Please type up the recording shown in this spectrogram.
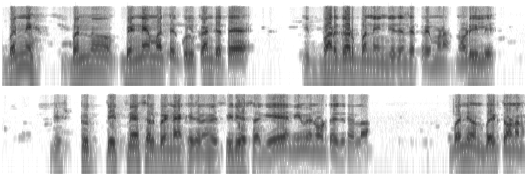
ಬನ್ನಿ, ಬನ್ನು, ಬೆಣ್ಣೆ ಮತ್ತೆ ಗುಲ್ಕನ್ ಜೊತೆ ಈ ಬರ್ಗರ್ ಬನ್ ಹೆಂಗಿದೆ ಅಂತ ಟ್ರೈ ಮಾಡೋಣ. ನೋಡಿ ಇಲ್ಲಿ. ಎಷ್ಟು ಥಿಕ್ನೆಸ್ ಅಲ್ಲಿ ಬೆಣ್ಣೆ ಹಾಕಿದ್ದಾರೆ ಸೀರಿಯಸ್ ಆಗಿ. ನೀವೇ ನೋಡ್ತಾ ಇದೀರಲ್ಲ ಬನ್ನಿ ಒಂದು ಬೈಟ್ ತಗೊಳೋಣ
